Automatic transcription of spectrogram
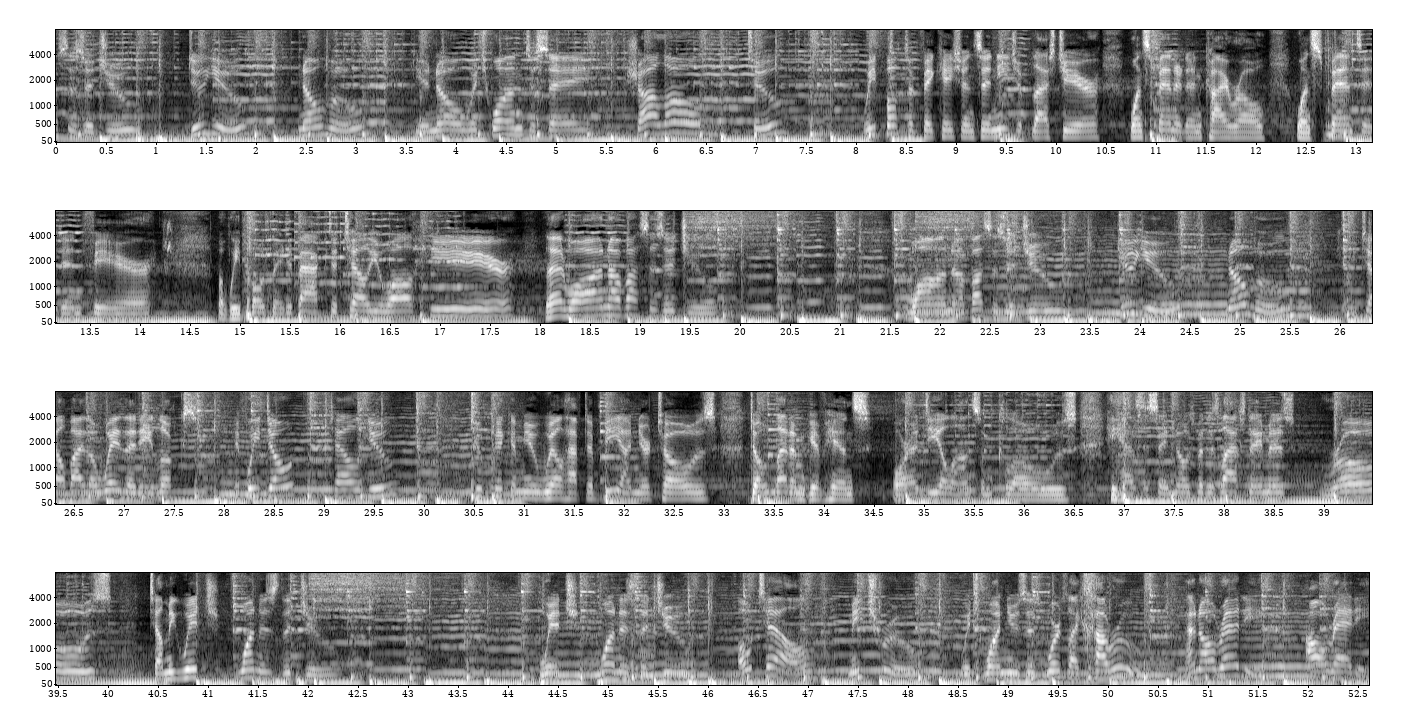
us is a Jew. Do you know who? Do you know which one to say shalom to? We both took vacations in Egypt last year. One spent it in Cairo, one spent it in fear. But we both made it back to tell you all here that one of us is a Jew. One of us is a Jew. Do you know who? Can you tell by the way that he looks? If we don't tell you to pick him, you will have to be on your toes. Don't let him give hints or a deal on some clothes. He has the same nose, but his last name is Rose. Tell me which one is the Jew? Which one is the Jew? Oh, tell me true. Which one uses words like haru and already, already?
